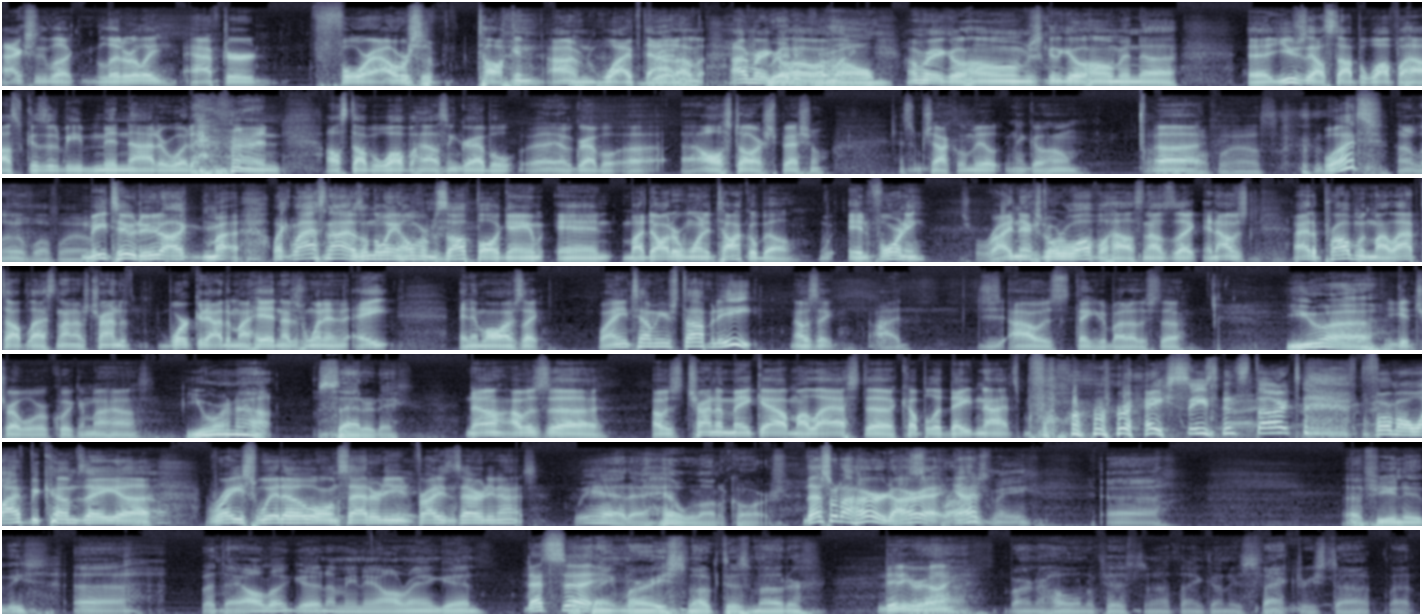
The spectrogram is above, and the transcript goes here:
Actually, look, literally after four hours of talking, I'm wiped out. Ready. I'm, I'm ready to Ready go home. I'm, like- home. I'm ready to go home. I'm just gonna go home and uh, uh, usually I'll stop at Waffle House because it'll be midnight or whatever, and I'll stop at Waffle House and grab a uh, grab a uh, All Star special and some chocolate milk, and then go home. I love Uh, Waffle House. what? I love Waffle House. Me too, dude. Like, my, like last night, I was on the way home from a softball game, and my daughter wanted Taco Bell in Forney. It's right next door to Waffle House, and I was like, and I was, I had a problem with my laptop last night. I was trying to work it out in my head, and I just went in and ate. And then my wife was like, "Why didn't you tell me you're stopping to eat?" And I was like, I, I was thinking about other stuff. you uh You get in trouble real quick in my house. you weren't out Saturday. No, I was uh I was trying to make out my last uh, couple of date nights before race season starts, before my wife becomes a uh, race widow on Saturday, Fridays and Saturday nights. We had a hell of a lot of cars. That's what I heard. I It heard. surprised I- me. Uh, a few newbies, uh, but they all look good. I mean, they all ran good. that's I uh. think Murray smoked his motor. Did he really? Uh, burned a hole in the piston, I think, on his factory stock. But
